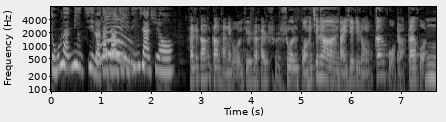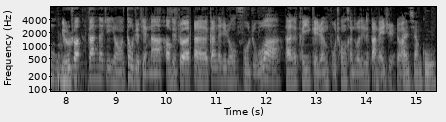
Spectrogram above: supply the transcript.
独门秘技了，大家要继续听下去哦。还是刚刚才那个，我就是还是说说，我们尽量买一些这种干货，对吧？干货，嗯比如说干的这种豆制品呐、好比说呃干的这种腐竹啊，它可以给人补充很多的这个蛋白质，对吧？干香菇，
